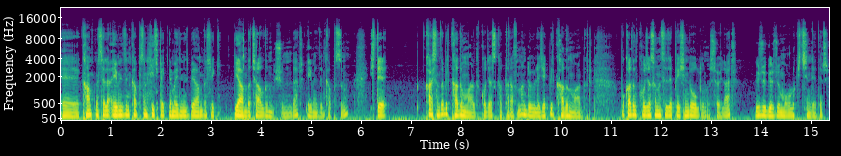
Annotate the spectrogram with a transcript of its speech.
e, Kant mesela evinizin kapısını hiç beklemediğiniz bir anda şey, bir anda çaldığını düşünün der evinizin kapısının. İşte karşınızda bir kadın vardır. Kocası tarafından dövülecek bir kadın vardır. Bu kadın kocasının size peşinde olduğunu söyler. Yüzü gözü morluk içindedir.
